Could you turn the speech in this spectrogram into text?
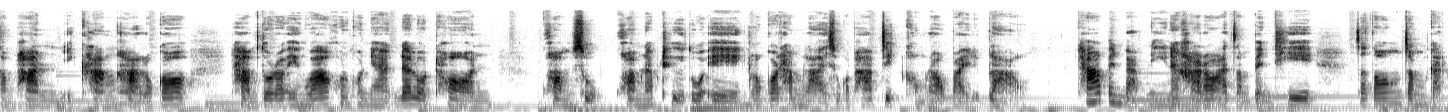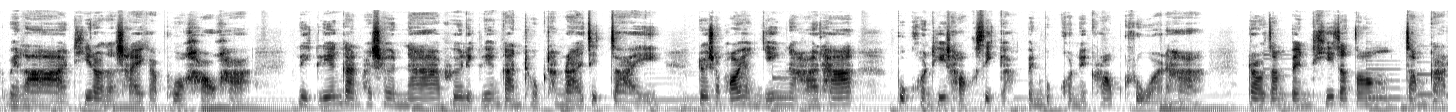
สัมพันธ์อีกครั้งค่ะ แล้วก็ถามตัวเราเองว่าคนคนนี้ได้ลดทอน ความสุข ความนับถือตัวเอง แล้วก็ทำลายสุขภาพจิตของเราไปหรือเปล่า ถ้าเป็นแบบนี้นะคะ เราอาจจำเป็นที่จะต้องจำกัดเวลาที่เราจะใช้กับพวกเขาค่ะ หลีกเลี่ยงการเผชิญหน้าเพื่อหลีกเลี่ยงการถูกทำร้ายจิตใจ โดยเฉพาะอย่างยิ่งนะคะ ถ้าบุคคลที่ toxic อะเป็นบุคคลในครอบครัวนะคะ เราจำเป็นที่จะต้องจำกัด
